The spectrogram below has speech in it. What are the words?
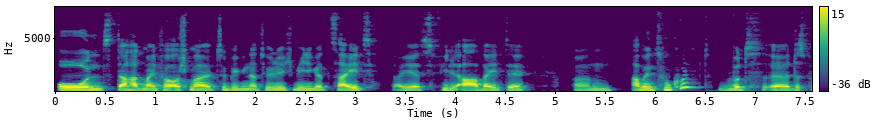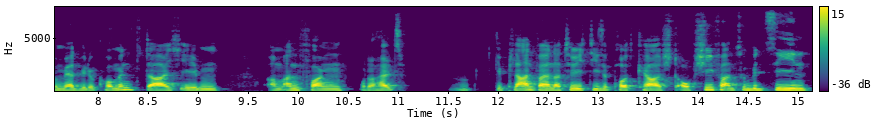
Und da hat man einfach auch schon mal zu Beginn natürlich weniger Zeit, da ich jetzt viel arbeite. Ähm, aber in Zukunft wird äh, das vermehrt wieder kommen, da ich eben am Anfang oder halt geplant war natürlich diese Podcast auf Skifahren zu beziehen.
